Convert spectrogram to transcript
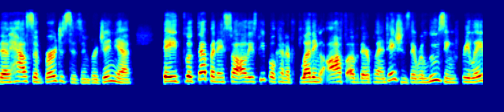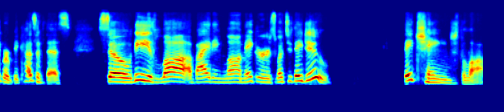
the House of Burgesses in Virginia, they looked up and they saw all these people kind of flooding off of their plantations. They were losing free labor because of this. So these law abiding lawmakers, what do they do? They change the law.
